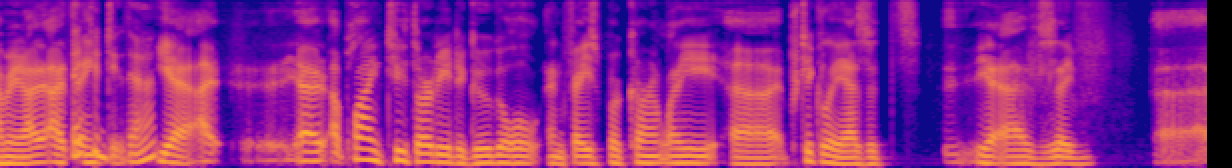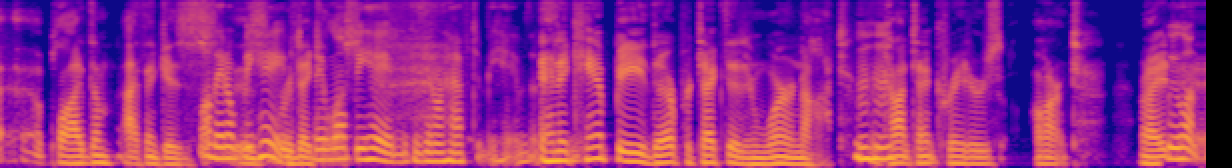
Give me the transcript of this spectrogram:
I mean, I, I They think could do that. Yeah, I, uh, applying 230 to Google and Facebook currently, uh, particularly as it's yeah as they've uh, applied them, I think is Well, they don't behave. Ridiculous. They won't behave because they don't have to behave. That's, And it can't be they're protected and we're not. The content creators aren't, right? Mm-hmm. we want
